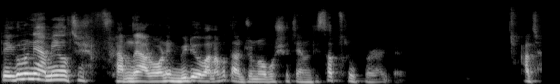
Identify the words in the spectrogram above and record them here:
তো এগুলো নিয়ে আমি হচ্ছে সামনে আরও অনেক ভিডিও বানাবো, তার জন্য অবশ্যই চ্যানেলটি সাবস্ক্রাইব করে রাখবেন। আচ্ছা।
